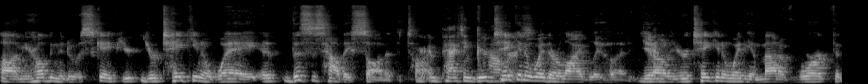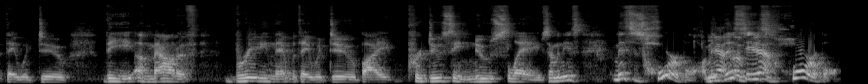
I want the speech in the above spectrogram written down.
Um, you're helping them to escape. You're, you're taking away. uh, This is how they saw it at the time. you're impacting. You're commerce. taking away their livelihood. You Yeah. know, you're taking away the amount of work that they would do, the amount of breeding that they would do by producing new slaves. I mean, these. I mean, this is horrible. I mean, Yeah, this oh, is yeah. horrible.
